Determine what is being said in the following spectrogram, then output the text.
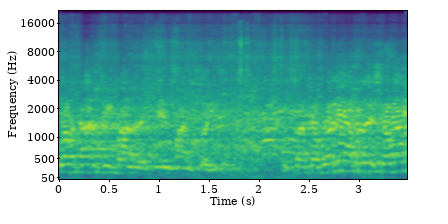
গণতান্ত্রিক বাংলাদেশ নির্মাণ করি। কথা বলে আপনাদের সবাই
